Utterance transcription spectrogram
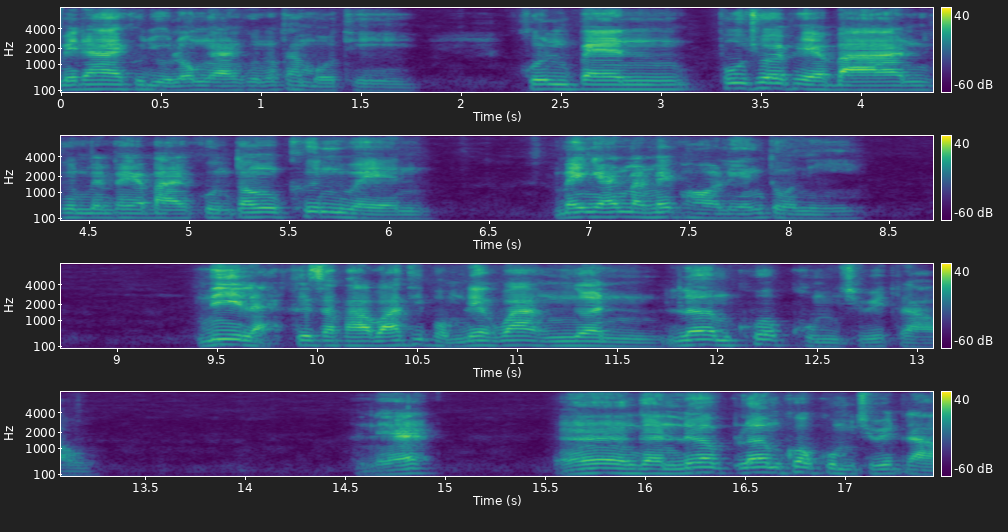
ไม่ได้ คุณอยู่โรงงานคุณต้องทำโอทีคุณเป็นผู้ช่วยพยาบาล คุณเป็นพยาบาลคุณต้องขึ้นเวรไม่งั้นมันไม่พอเลี้ยงตัวนี้ นี่แหละ คือสภาวะที่ผมเรียกว่าเงินเริ่มควบคุมชีวิตเราเนี่ยเออเงินเริ่มเริ่มควบคุมชีวิตเรา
